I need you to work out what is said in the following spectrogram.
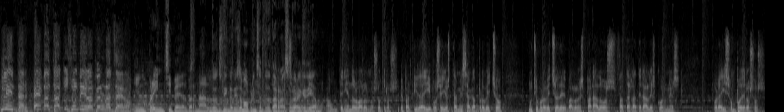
l'Inter è in vantaggio sul Milan per 1-0. El príncipe del Bernal. Doncs vinga, vés amb el príncep de Terrassa, a veure què diu. Aún, aún teniendo el balón nosotros. Y a partir de ahí, pues ellos también sacan provecho, mucho provecho de balones parados, faltas laterales, corners. Por ahí son poderosos.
